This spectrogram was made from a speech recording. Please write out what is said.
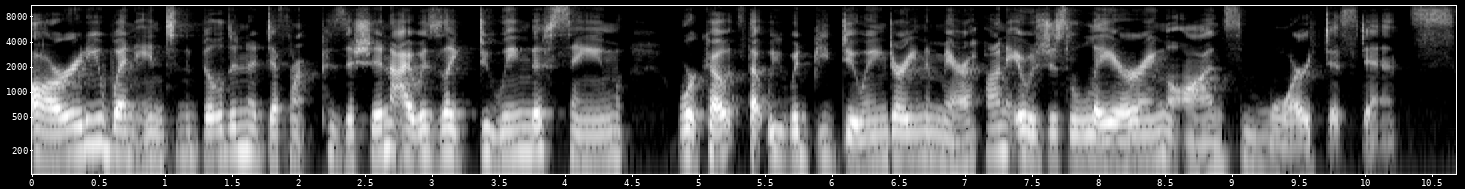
already went into the build in a different position. I was like doing the same workouts that we would be doing during the marathon. It was just layering on some more distance.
